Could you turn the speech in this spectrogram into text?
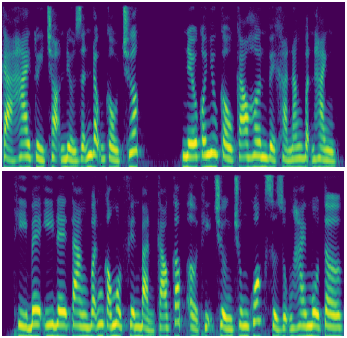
Cả hai tùy chọn đều dẫn động cầu trước. Nếu có nhu cầu cao hơn về khả năng vận hành, thì BID Tang vẫn có một phiên bản cao cấp ở thị trường Trung Quốc sử dụng hai motor,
